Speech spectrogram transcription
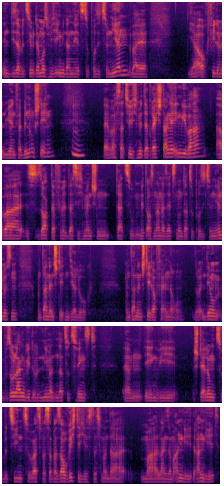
in dieser Beziehung, da muss ich mich irgendwie dann jetzt zu positionieren, weil ja auch viele mit mir in Verbindung stehen. Mhm. Äh, was natürlich mit der Brechstange irgendwie war, aber es sorgt dafür, dass sich Menschen dazu mit auseinandersetzen und dazu positionieren müssen und dann entsteht ein Dialog. Und dann entsteht auch Veränderung. So, in dem Moment, so lange, wie du niemanden dazu zwingst, ähm, irgendwie Stellung zu beziehen zu was, was aber sau wichtig ist, dass man da mal langsam angeht, rangeht,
